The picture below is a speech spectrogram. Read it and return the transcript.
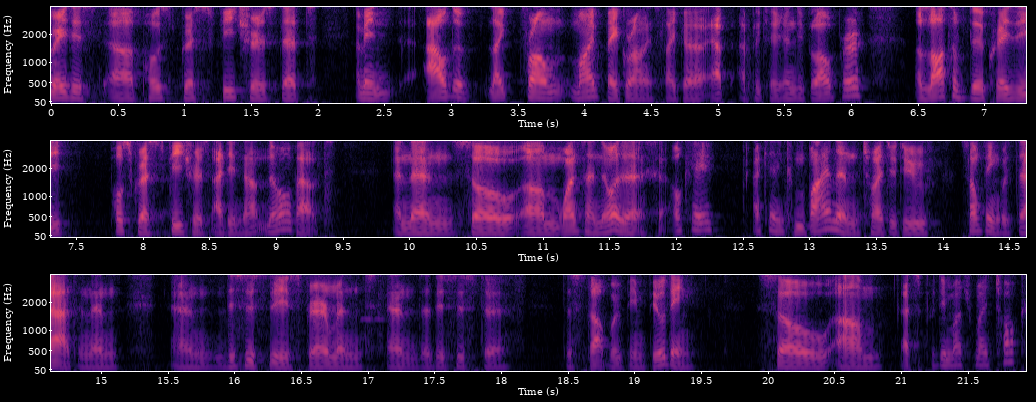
greatest uh, Postgres features that, I mean, out of, like from my background, it's like an app application developer, a lot of the crazy Postgres features I did not know about. And then, so um, once I know that, I said, okay, I can combine and try to do something with that. And then, and this is the experiment, and this is the, the stuff we've been building. So um, that's pretty much my talk.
